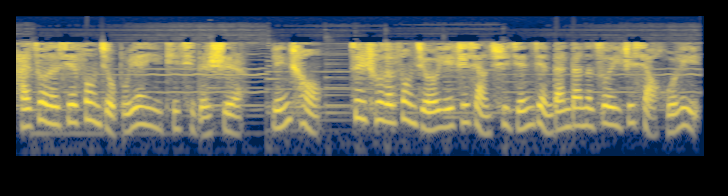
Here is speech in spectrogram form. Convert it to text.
还做了些凤九不愿意提起的事。林宠，最初的凤九也只想去简简单单的做一只小狐狸，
